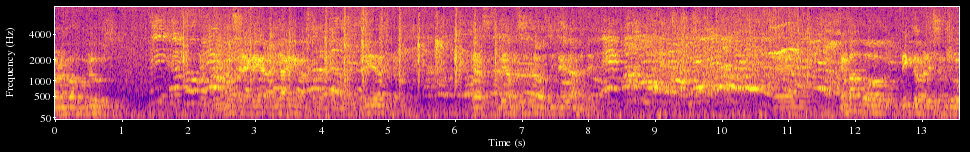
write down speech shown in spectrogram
erano poco blues. Non se ne crea la lacrima sulla mentalidad, pero las había presentado los integrantes. Eh, en bajo, Victor Alessandro.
